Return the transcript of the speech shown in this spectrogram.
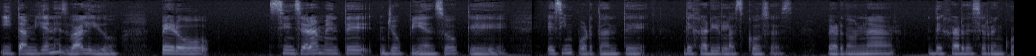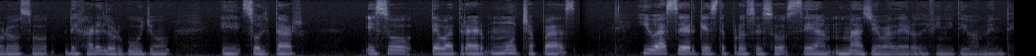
y también es válido, pero sinceramente yo pienso que es importante dejar ir las cosas, perdonar, dejar de ser rencoroso, dejar el orgullo, eh, soltar. Eso te va a traer mucha paz y va a hacer que este proceso sea más llevadero definitivamente.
